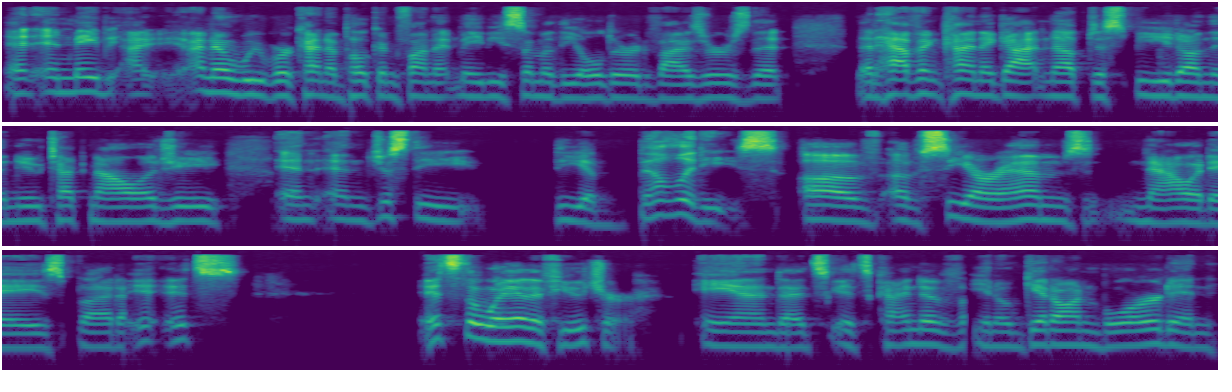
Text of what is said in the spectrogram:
and and maybe i, I know we were kind of poking fun at maybe some of the older advisors that that haven't kind of gotten up to speed on the new technology. And and just the the abilities of of CRMs nowadays, but it, it's it's the way of the future, and it's it's kind of you know get on board and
